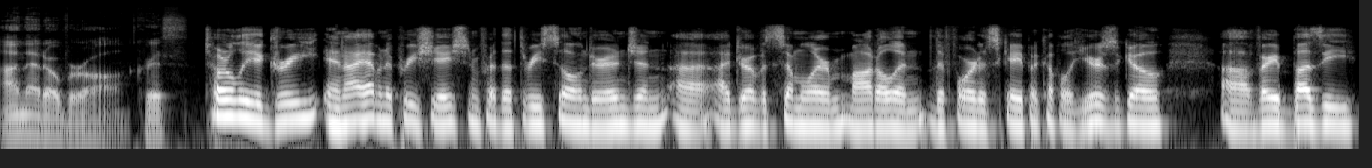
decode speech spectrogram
on that overall, Chris? Totally agree, and I have an appreciation for the three-cylinder engine. Uh, I drove a similar model in the Ford Escape a couple of years ago. Uh, very buzzy.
